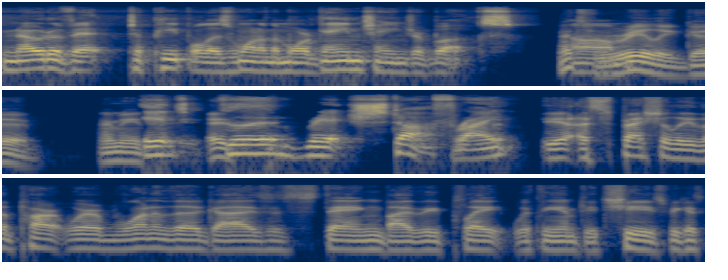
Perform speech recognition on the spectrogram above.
note of it to people as one of the more game changer books. That's um, really good. I mean, it's, it's, good, rich stuff, right? Yeah, especially the part where one of the guys is staying by the plate with the empty cheese because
